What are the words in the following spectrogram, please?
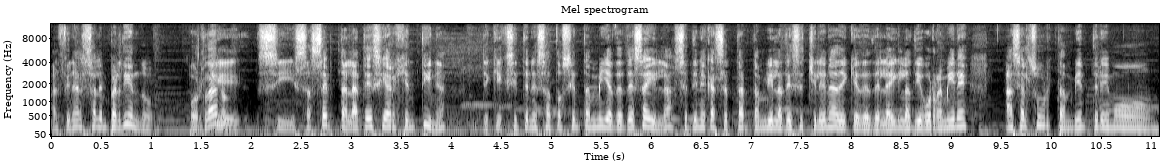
al final salen perdiendo. Porque Claro. si se acepta la tesis argentina de que existen esas 200 millas desde esa isla, se tiene que aceptar también la tesis chilena de que desde la isla Diego Ramírez hacia el sur también tenemos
